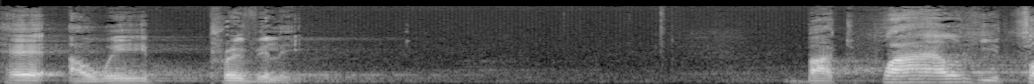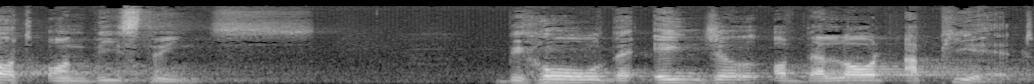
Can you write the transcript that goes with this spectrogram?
her away privily. But while he thought on these things, behold, the angel of the Lord appeared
